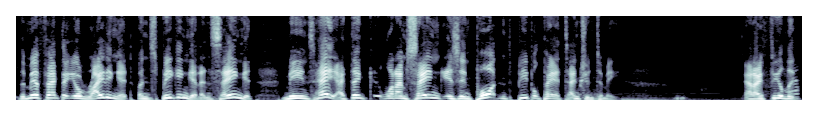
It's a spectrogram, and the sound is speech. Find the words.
The mere fact that you're writing it and speaking it and saying it means, hey, I think what I'm saying is important. People pay attention to me. And I feel that,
